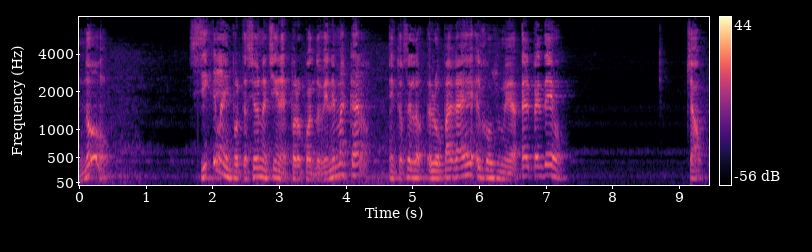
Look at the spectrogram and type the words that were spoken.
No. Siguen las importaciones a China, pero cuando viene más caro, entonces lo, lo paga el consumidor. El pendejo. Chao.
